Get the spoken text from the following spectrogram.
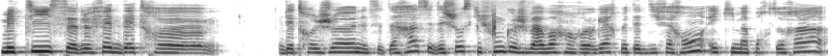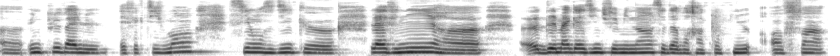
métisse, le fait d'être euh, d'être jeune, etc. C'est des choses qui font que je vais avoir un regard peut-être différent et qui m'apportera euh, une plus-value. Effectivement, si on se dit que l'avenir des magazines féminins, c'est d'avoir un contenu enfin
